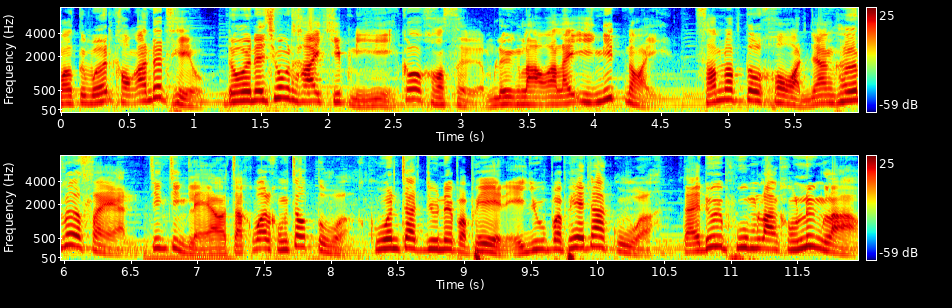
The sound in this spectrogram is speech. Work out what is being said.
มัลติเวิร์สของ Undertale โดยในช่วงท้ายคลิปนี้ก็ขอเสริมเรื่องราวอะไรอีกนิดหน่อยสำหรับตัวละครอย่างเฮอร์เลอร์แซน จริง ๆ แล้วจักรวาลของเจ้าตัว ควรจัดอยู่ในประเภทเอยูประเภทน่ากลัว แต่ด้วยภูมิลังของเรื่องราว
